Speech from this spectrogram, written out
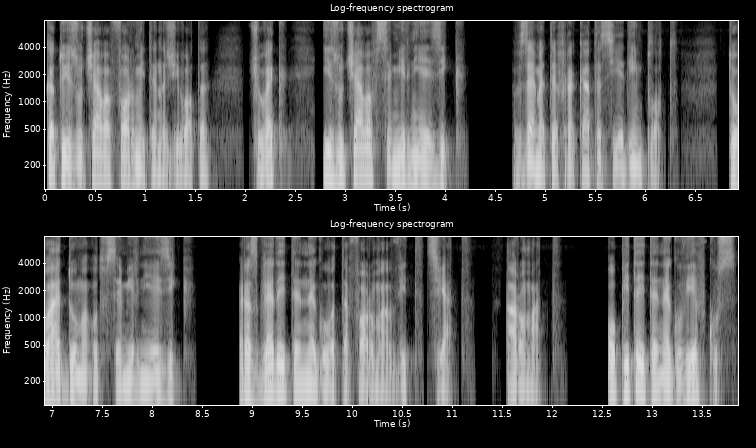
Като изучава формите на живота, човек изучава всемирния език. Вземете в ръката си един плод. Това е дума от всемирния език. Разгледайте неговата форма, вид, цвят, аромат. Опитайте неговия вкус.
